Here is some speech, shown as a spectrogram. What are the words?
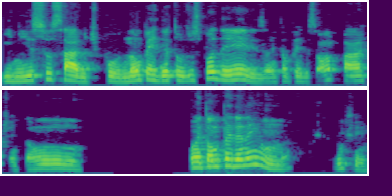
E nisso, sabe, tipo, não perder todos os poderes, ou então perder só uma parte, ou então ou então não perder nenhum, né? Enfim.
